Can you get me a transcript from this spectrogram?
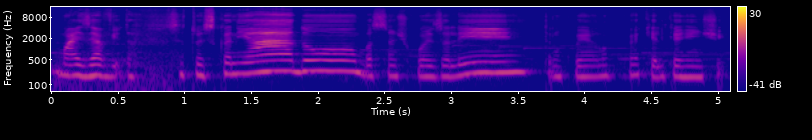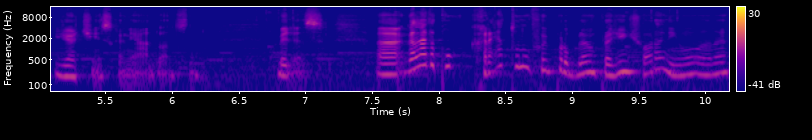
Mas é a vida. Setor escaneado, bastante coisa ali, tranquilo. Foi aquele que a gente já tinha escaneado antes, né? Beleza. Uh, galera, concreto não foi problema pra gente hora nenhuma, né?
